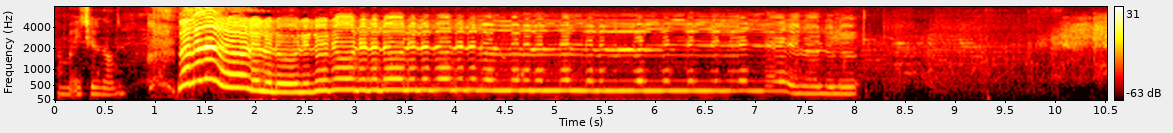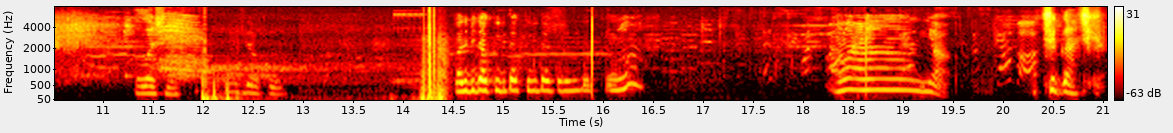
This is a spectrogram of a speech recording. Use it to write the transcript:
Tamam ben içeri daldım. Allah aşkına. Bir dakika. Hadi bir dakika bir dakika bir dakika bir dakika. Aa, ya. Çık lan çık.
